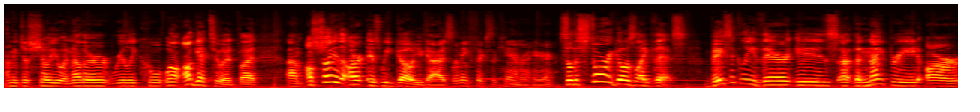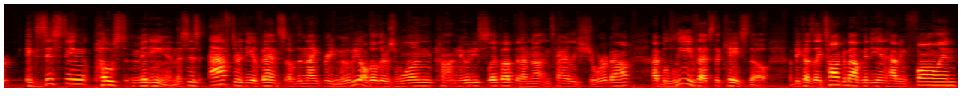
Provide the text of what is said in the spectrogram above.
let me just show you another really cool. Well, I'll get to it, but um, I'll show you the art as we go, you guys. Let me fix the camera here. So the story goes like this. Basically, there is uh, the Nightbreed are existing post Midian. This is after the events of the Nightbreed movie, although there's one continuity slip up that I'm not entirely sure about. I believe that's the case though, because they talk about Midian having fallen,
